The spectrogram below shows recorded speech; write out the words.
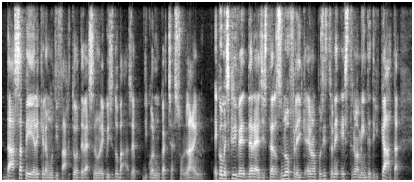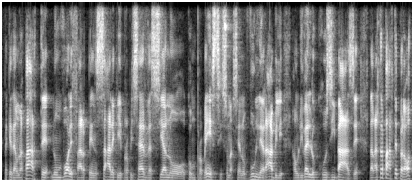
da sapere che la multifactor deve essere un requisito base di qualunque accesso online. E come scrive The Register, Snowflake è una posizione estremamente delicata, perché da una parte non vuole far pensare che i propri server siano compromessi, insomma siano vulnerabili a un livello così base, dall'altra parte però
